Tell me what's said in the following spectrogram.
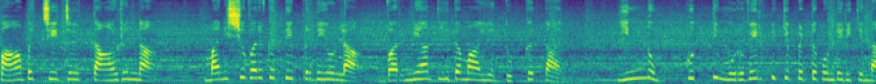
പാപച്ചീറ്റിൽ താഴുന്ന മനുഷ്യവർഗത്തെ പ്രതിയുള്ള വർണ്യാതീതമായ ദുഃഖത്താൽ ഇന്നും കുത്തി മുറിവേൽപ്പിക്കപ്പെട്ടുകൊണ്ടിരിക്കുന്ന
